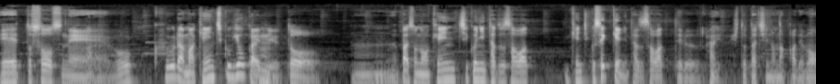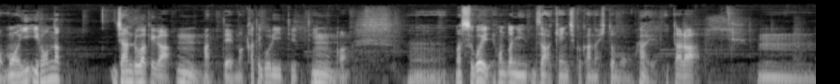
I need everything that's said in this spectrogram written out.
えーっと、そうですね。僕ら、まあ、建築業界で言うと、うん、やっぱりその建築に携わっ建築設計に携わってるはい。人たちの中でも、もういいろんなジャンル分けがうん。あって、まあ、カテゴリーって言っていいのか、うん。まあ、すごい本当にザ建築家な人もはい。いたら、うん、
